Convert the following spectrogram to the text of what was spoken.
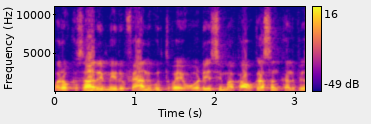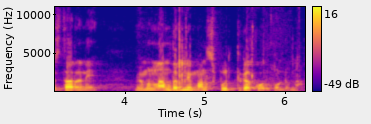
మరొకసారి మీరు ఫ్యాన్ గుర్తుపై ఓటేసి మాకు అవకాశం కల్పిస్తారని మిమ్మల్ని అందరినీ మనస్ఫూర్తిగా కోరుకుంటున్నాను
